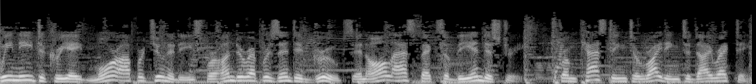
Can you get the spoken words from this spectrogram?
We need to create more opportunities for underrepresented groups in all aspects of the industry, from casting to writing to directing.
